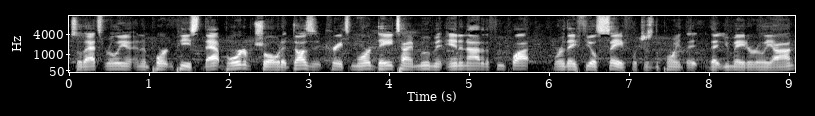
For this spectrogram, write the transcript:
So that's really an important piece. That border patrol, what it does is it creates more daytime movement in and out of the food plot where they feel safe, which is the point that, that you made early on.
